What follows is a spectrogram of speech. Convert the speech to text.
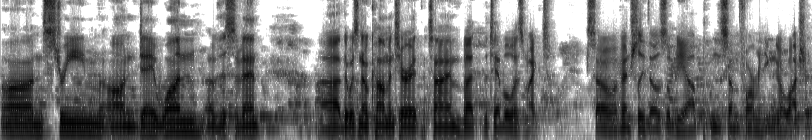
on stream on day one of this event. Uh, there was no commentary at the time, but the table was mic'd. So eventually those will be up in some form and you can go watch it.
